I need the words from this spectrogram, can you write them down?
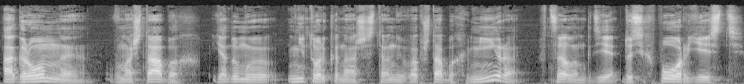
огромное в масштабах, я думаю, не только нашей страны, в масштабах мира в целом, где до сих пор есть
